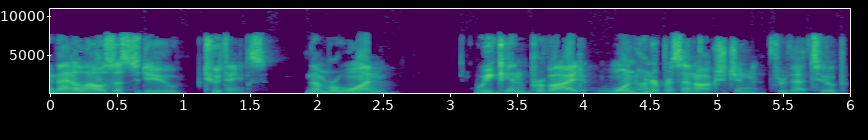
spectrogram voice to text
and that allows us to do two things. Number one, we can provide 100% oxygen through that tube.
